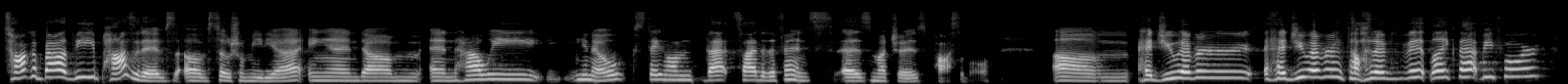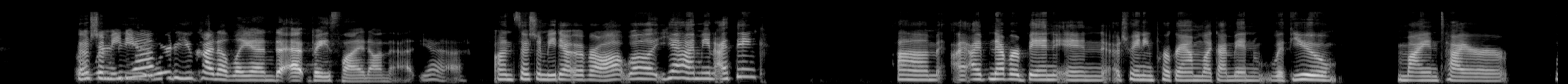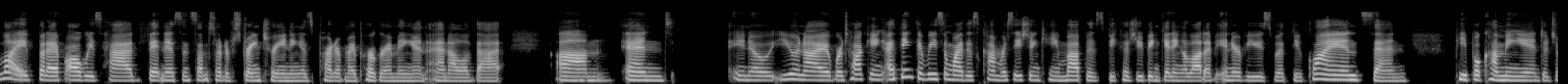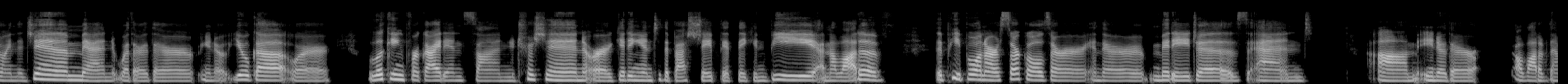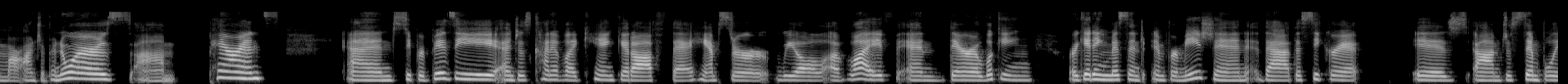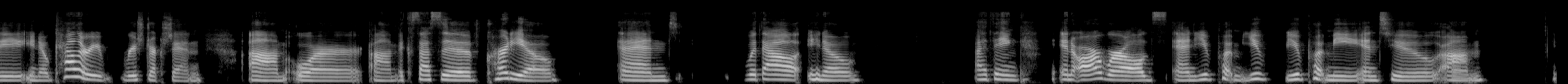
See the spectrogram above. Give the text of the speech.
talk about the positives of social media and um and how we you know stay on that side of the fence as much as possible um had you ever had you ever thought of it like that before social where media. Do you, where do you kind of land at baseline on that? Yeah. On social media overall? Well, yeah, I mean, I think um, I, have never been in a training program like I'm in with you my entire life, but I've always had fitness and some sort of strength training as part of my programming and, and all of that. Um, mm-hmm. And you know, you and I were talking. I think the reason why this conversation came up is because you've been getting a lot of interviews with new clients and people coming in to join the gym and whether they're, you know, yoga or looking for guidance on nutrition or getting into the best shape that they can be. And a lot of the people in our circles are in their mid ages and, um, you know, they're a lot of them are entrepreneurs, um, parents, and super busy and just kind of like can't get off the hamster wheel of life. And they're looking or getting misinformation that the secret is um, just simply, you know, calorie restriction um, or um, excessive cardio. And without, you know, I think in our worlds, and you've put you've you've put me into um,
